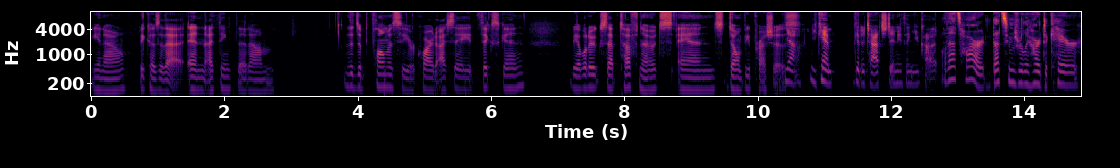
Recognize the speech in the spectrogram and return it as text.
You know, because of that. And I think that um the diplomacy required, I say thick skin, be able to accept tough notes and don't be precious. Yeah, you can't get attached to anything you cut. Well, that's hard. That seems really hard to care.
